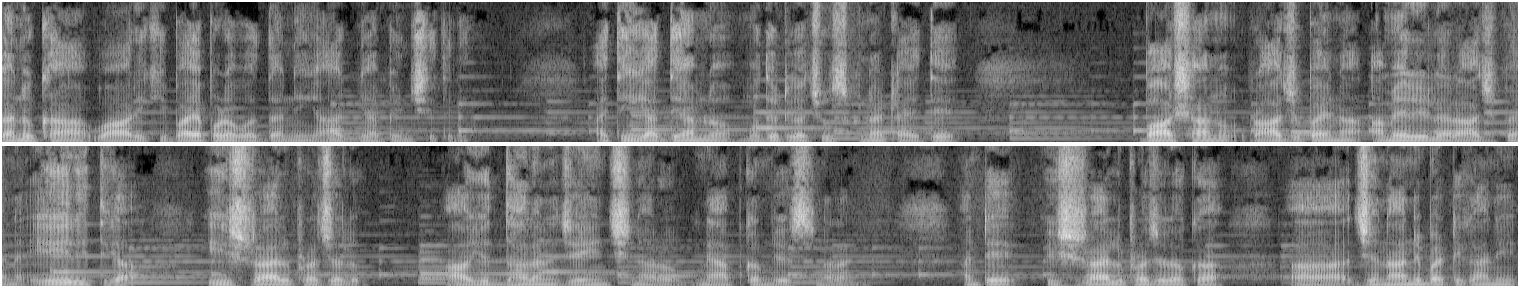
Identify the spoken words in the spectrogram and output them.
కనుక వారికి భయపడవద్దని ఆజ్ఞాపించి తిని అయితే ఈ అధ్యాయంలో మొదటిగా చూసుకున్నట్లయితే భాషాను రాజుపైన అమెరిల రాజుపైన ఏ రీతిగా ఈ ప్రజలు ఆ యుద్ధాలను జయించినారో జ్ఞాపకం చేస్తున్నారండి. అంటే ఇజ్రాయెల్ ప్రజల యొక్క జనాన్ని బట్టి కానీ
